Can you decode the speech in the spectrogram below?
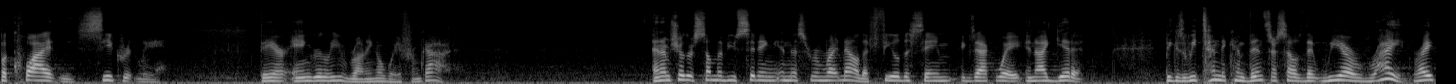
But quietly, secretly, they are angrily running away from God. And I'm sure there's some of you sitting in this room right now that feel the same exact way, and I get it. Because we tend to convince ourselves that we are right, right?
